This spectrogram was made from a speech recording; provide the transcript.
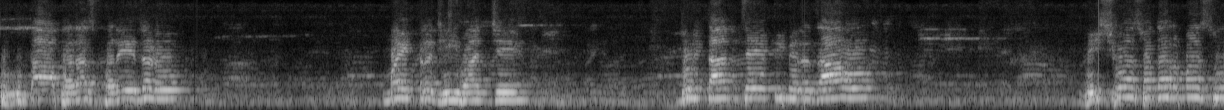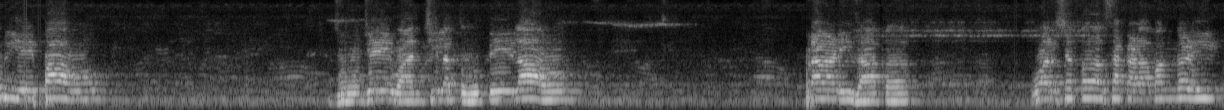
भूता परस्परे जडो. मैत्र जीवांचे दुरितांचे तिमिर जाओ विश्व स्वधर्म सूर्य पाहो. जो जे वांचिला तो ते लाहो. प्राणी जात वर्षत सकाळ मंगळी.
